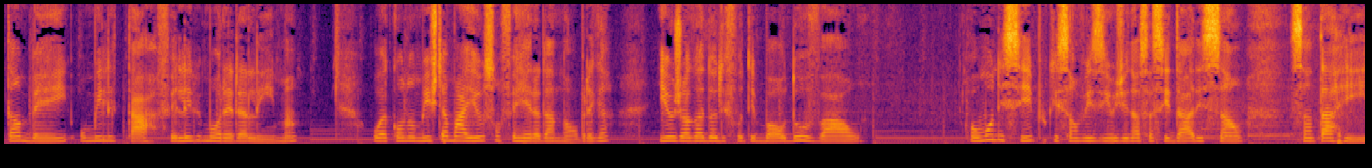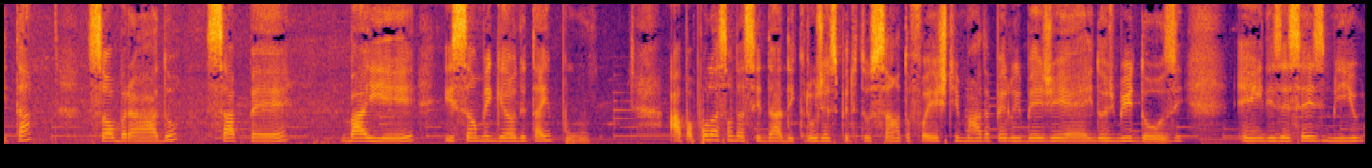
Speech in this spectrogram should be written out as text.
também o militar Felipe Moreira Lima, o economista Maílson Ferreira da Nóbrega e o jogador de futebol Durval. O município que são vizinhos de nossa cidade são Santa Rita, Sobrado, Sapé, Bahia e São Miguel de Itaipu. A população da cidade de Cruz de Espírito Santo foi estimada pelo IBGE em 2012 em 16 mil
